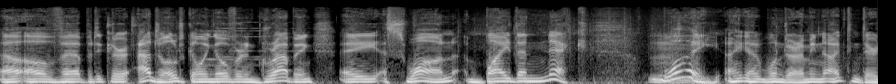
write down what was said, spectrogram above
uh, of a particular adult going over and grabbing a, a swan by the neck. Mm. Why? I, I, wonder. I mean, I think their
